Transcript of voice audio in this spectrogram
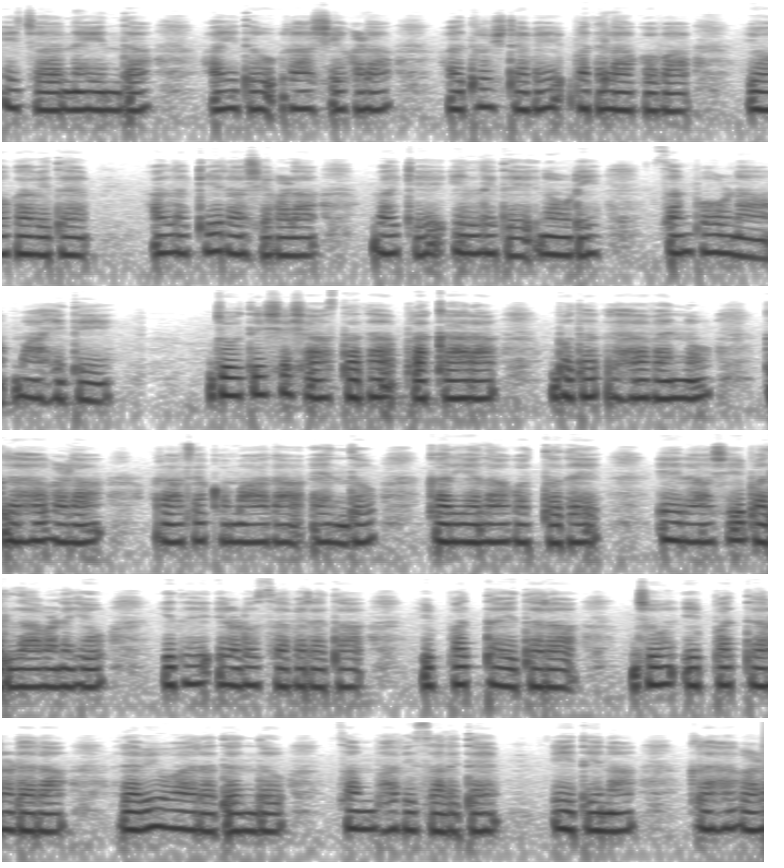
ಈ ಚಲನೆಯಿಂದ ಐದು ರಾಶಿಗಳ ಅದೃಷ್ಟವೇ ಬದಲಾಗುವ ಯೋಗವಿದೆ. ಅಲ್ಲಕ್ಕೆ ರಾಶಿಗಳ ಬಗ್ಗೆ ಇಲ್ಲಿದೆ ನೋಡಿ ಸಂಪೂರ್ಣ ಮಾಹಿತಿ. ಜ್ಯೋತಿಷ್ಯ ಶಾಸ್ತ್ರದ ಪ್ರಕಾರ ಬುಧ ಗ್ರಹವನ್ನು ಗ್ರಹಗಳ ರಾಜಕುಮಾರ ಎಂದು ಕರೆಯಲಾಗುತ್ತದೆ. ಈ ರಾಶಿ ಬದಲಾವಣೆಯು ಇದೇ ಎರಡು ಸಾವಿರದ ಇಪ್ಪತ್ತೈದರ ಜೂನ್ ಇಪ್ಪತ್ತೆರಡರ ರವಿವಾರದಂದು ಸಂಭವಿಸಲಿದೆ. ಈ ದಿನ ಗ್ರಹಗಳ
